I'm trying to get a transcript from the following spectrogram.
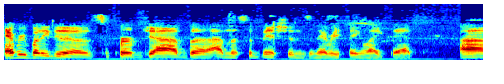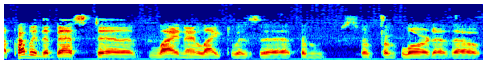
everybody did a superb job uh, on the submissions and everything like that. Uh, probably the best uh, line I liked was uh, from from Florida, though.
